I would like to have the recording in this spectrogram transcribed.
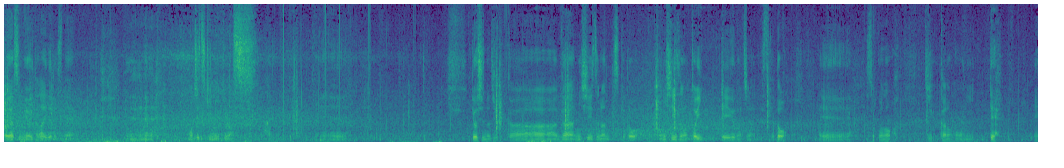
えーお休みをいただいてですね、えー餅つきに行きます、はい。えー両親の実家が西伊豆なんですけど西伊豆の土井っていう町なんですけど、えーそこの実家の方に行って、え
